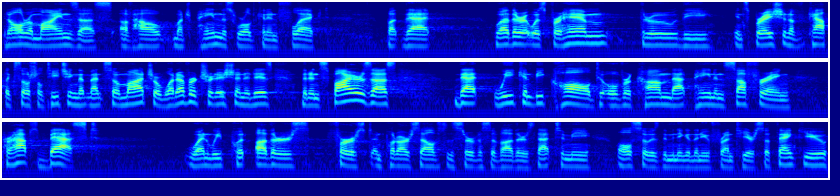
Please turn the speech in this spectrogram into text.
it all reminds us of how much pain this world can inflict, but that whether it was for him through the inspiration of Catholic social teaching that meant so much, or whatever tradition it is that inspires us, that we can be called to overcome that pain and suffering, perhaps best when we put others first and put ourselves to the service of others. That to me also is the meaning of the new frontier. So thank you,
